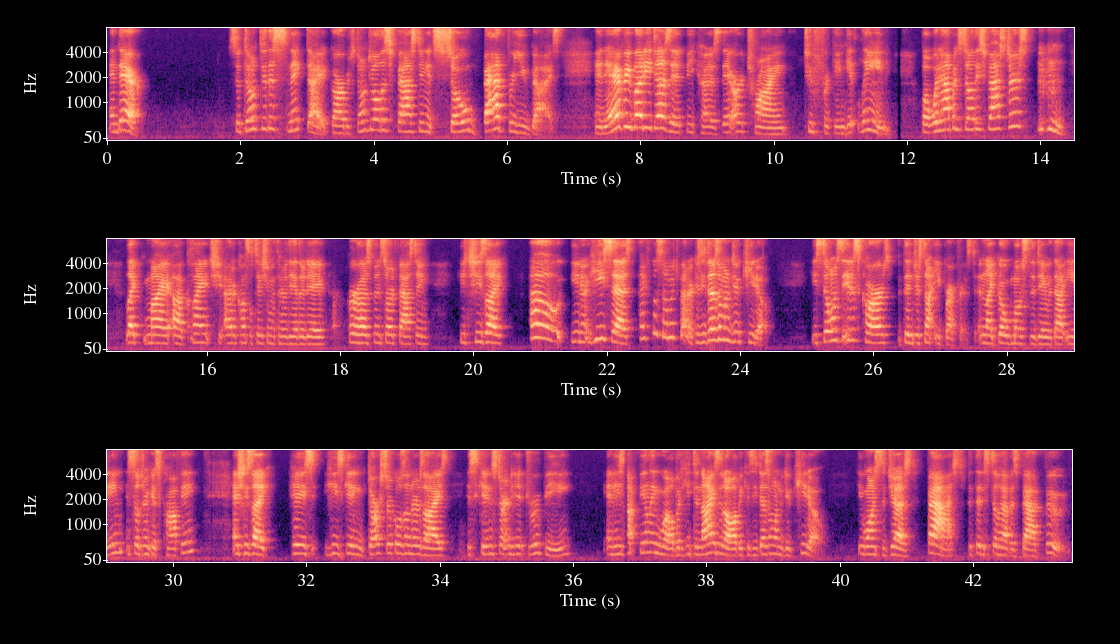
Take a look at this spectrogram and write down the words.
and there. So don't do this snake diet garbage. Don't do all this fasting. It's so bad for you guys. And everybody does it because they are trying to freaking get lean. But what happens to all these fasters? like my uh, client, she I had a consultation with her the other day. Her husband started fasting. He, she's like, oh, you know, he says, I feel so much better because he doesn't want to do keto. He still wants to eat his carbs, but then just not eat breakfast and like go most of the day without eating and still drink his coffee. And she's like, he's he's getting dark circles under his eyes, his skin's starting to get droopy, and he's not feeling well, but he denies it all because he doesn't want to do keto. He wants to just fast, but then still have his bad food.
